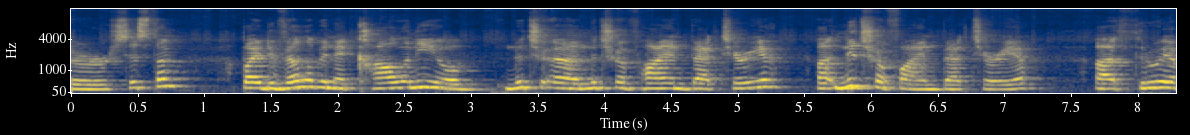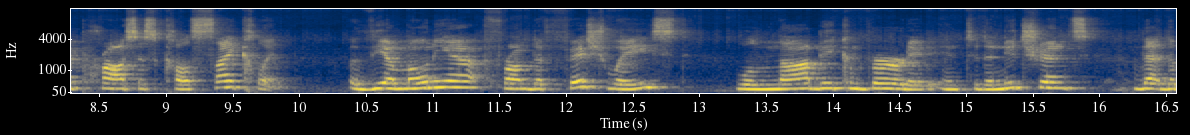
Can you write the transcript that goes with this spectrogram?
your system. By developing a colony of nutri- uh, nitrifying bacteria uh, nitrifying bacteria uh, through a process called cycling. The ammonia from the fish waste will not be converted into the nutrients that the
